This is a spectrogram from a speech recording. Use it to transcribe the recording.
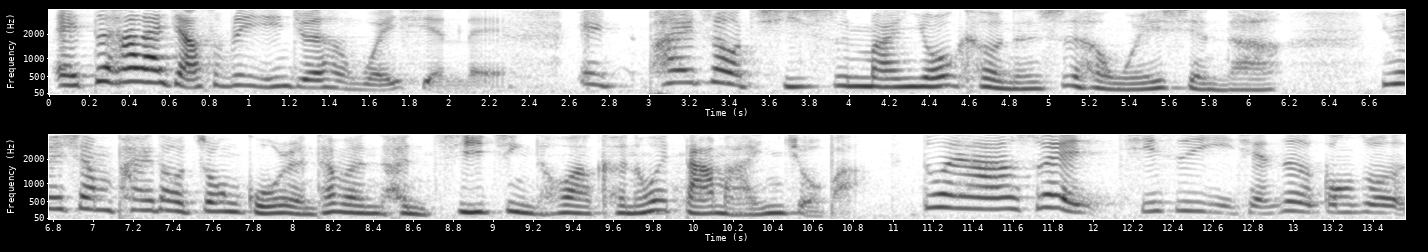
哎、欸，对他来讲，是不是已经觉得很危险嘞？哎、欸，拍照其实蛮有可能是很危险的啊，因为像拍到中国人他们很激进的话，可能会打马英九吧。对啊，所以其实以前这个工作，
